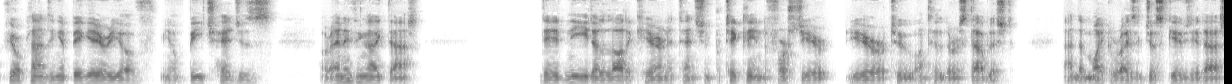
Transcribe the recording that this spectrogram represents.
if you're planting a big area of, you know, beech hedges or anything like that they need a lot of care and attention, particularly in the first year, year or two until they're established. And the mycorrhizal just gives you that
